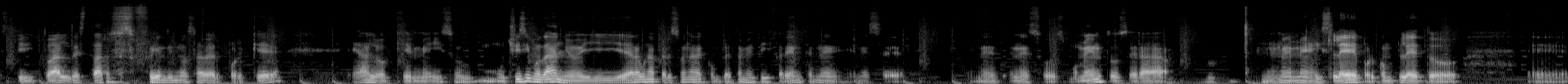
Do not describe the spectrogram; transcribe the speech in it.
espiritual de estar sufriendo y no saber por qué, era lo que me hizo muchísimo daño y era una persona completamente diferente en, e, ese, e, en, esos momentos. Era, me, aislé por completo, eh,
